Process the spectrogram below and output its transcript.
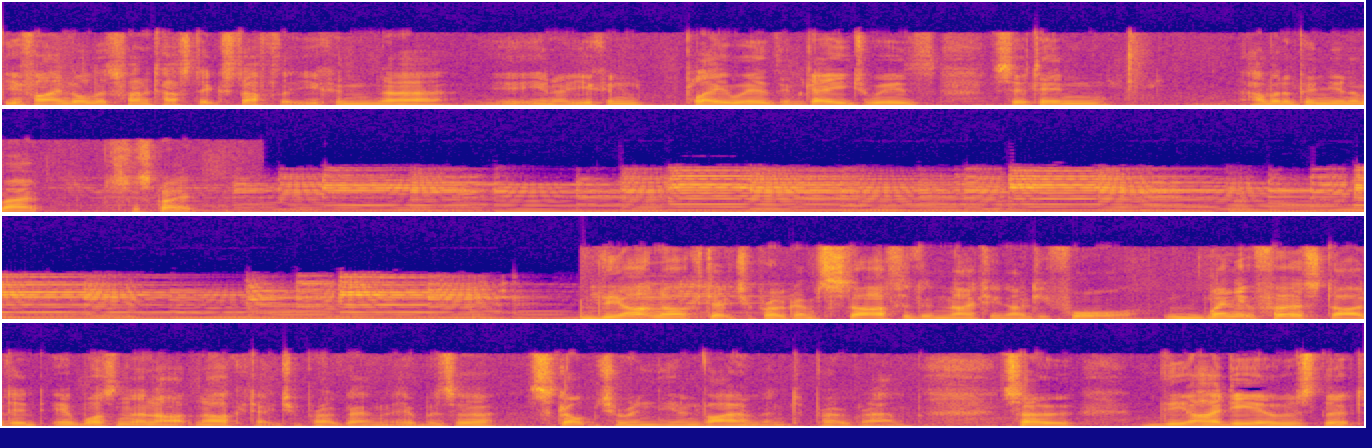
you find all this fantastic stuff that you can, uh, you know, you can play with, engage with, sit in, have an opinion about. It's just great. The art and architecture program started in 1994. When it first started, it wasn't an art and architecture program, it was a sculpture in the environment program. So the idea was that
